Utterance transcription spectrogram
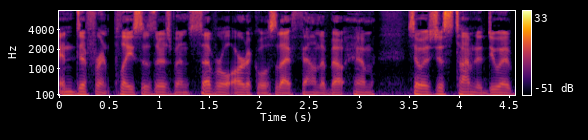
in different places. There's been several articles that I found about him. So it's just time to do a,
